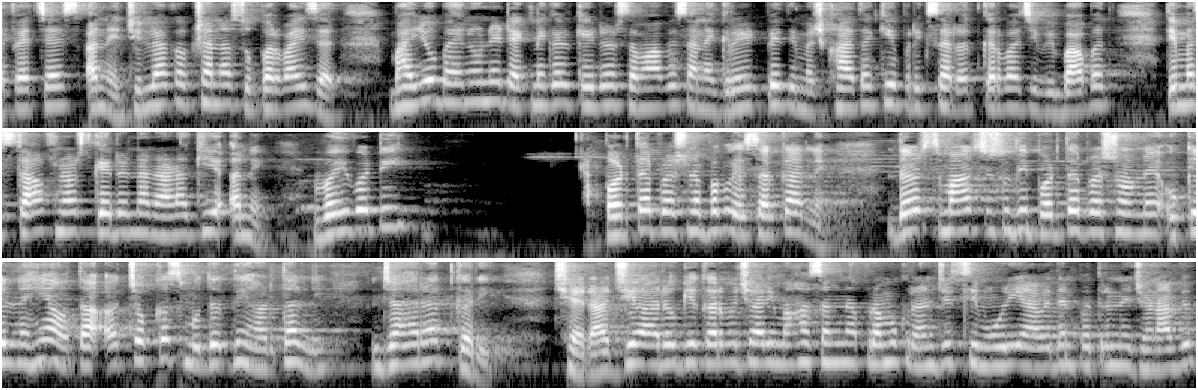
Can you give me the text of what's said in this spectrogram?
એફએચએસ અને જિલ્લા કક્ષાના સુપરવાઇઝર ભાઈઓ, બહેનોને ટેકનિકલ કેડર સમાવેશ અને ગ્રેડ પે તેમજ ખાતાકીય પરીક્ષા રદ કરવા જેવી બાબત તેમજ સ્ટાફ, નર્સ કેડરના નાણાકીય અને વહીવટી પડતર પ્રશ્ન પગલે સરકારને દસ માર્ચ સુધી પડતર પ્રશ્નોને ઉકેલ નહીં આવતા અચોક્કસ મુદતની હડતાલની જાહેરાત કરી છે. રાજ્ય આરોગ્ય કર્મચારી મહાસંઘના પ્રમુખ રણજીતસિંહ મોરીએ આવેદનપત્રને જણાવ્યું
